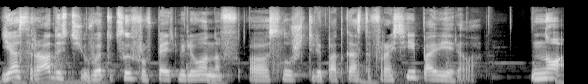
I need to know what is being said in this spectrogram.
я с радостью в эту цифру в 5 миллионов э, слушателей подкастов России поверила. Но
